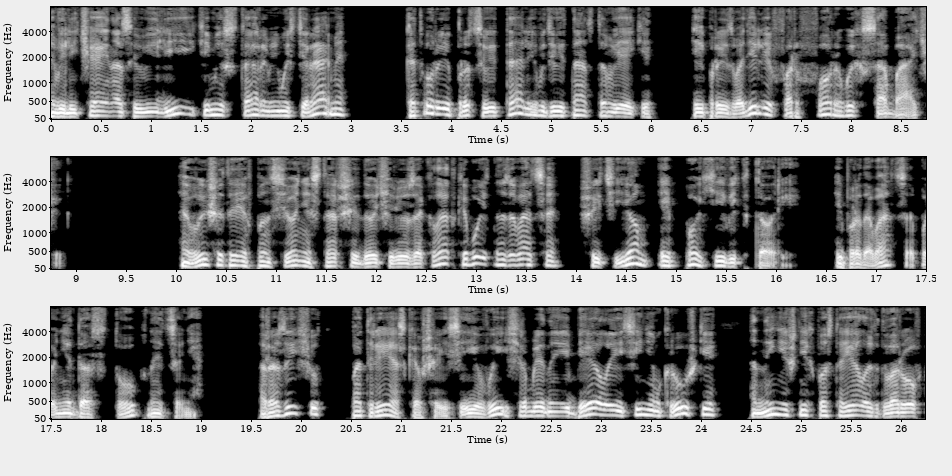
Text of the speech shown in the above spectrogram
величая нас великими старыми мастерами, которые процветали в XIX веке и производили фарфоровых собачек. Вышитая в пансионе старшей дочерью закладка будет называться «шитьем эпохи Виктории» и продаваться по недоступной цене. Разыщут потрескавшиеся и выщербленные белые и синим кружки нынешних постоялых дворов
